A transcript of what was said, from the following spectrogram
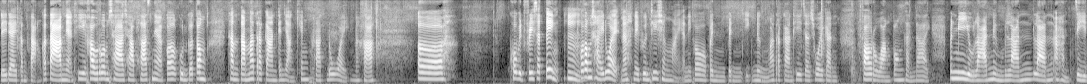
ใด ๆ ต่างๆ ก็ตามเนี่ย ที่เข้าร่วมชาชา plus เนี่ยก็คุณก็ต้องทำตามมาตรการกันอย่างเคร่งครัดด้วยนะคะ เอ่อ COVID Free Setting อืมก็ต้องใช้ด้วยนะ ในพื้นที่เชียงใหม่ อันนี้ก็เป็นเป็นอีกหนึ่งมาตรการที่จะช่วยกันเฝ้าระวังป้องกันได้ มันมีอยู่ร้านหนึ่งเป็นร้านร้านอาหารจีน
